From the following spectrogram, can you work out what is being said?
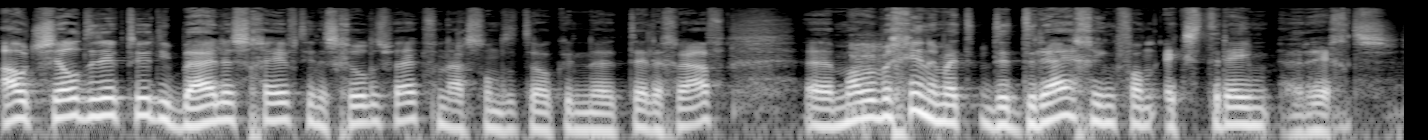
oud Shell-directeur die bijles geeft in de Schilderswijk. Vandaag stond het ook in de Telegraaf. maar we beginnen met de dreiging van extreem rechts.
